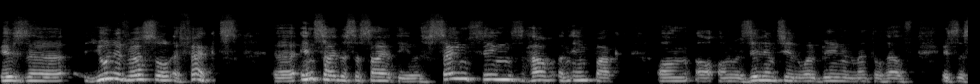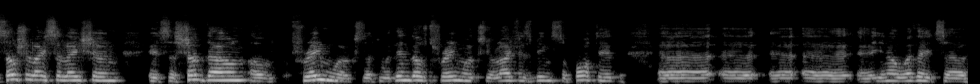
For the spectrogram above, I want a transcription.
is the universal effects uh, inside the society. The same things have an impact on, uh, on resiliency and well-being and mental health. It's the social isolation, it's the shutdown of frameworks that within those frameworks your life is being supported, uh, uh, uh, uh you know, whether it's a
